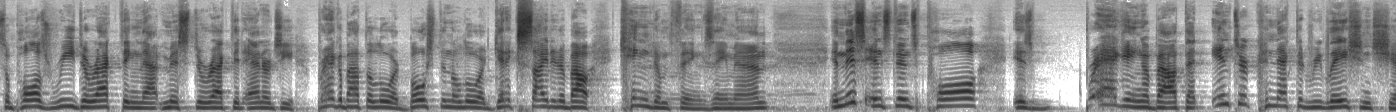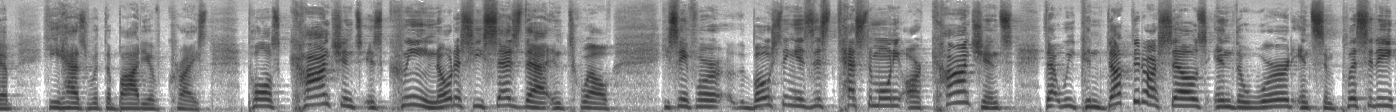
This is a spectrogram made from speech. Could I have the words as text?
So Paul's redirecting that misdirected energy. Brag about the Lord, boast in the Lord, get excited about kingdom things. Amen. In this instance, Paul is bragging about that interconnected relationship he has with the body of Christ. Paul's conscience is clean. Notice he says that in 12. He's saying, For boasting is this testimony, our conscience, that we conducted ourselves in the word in simplicity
